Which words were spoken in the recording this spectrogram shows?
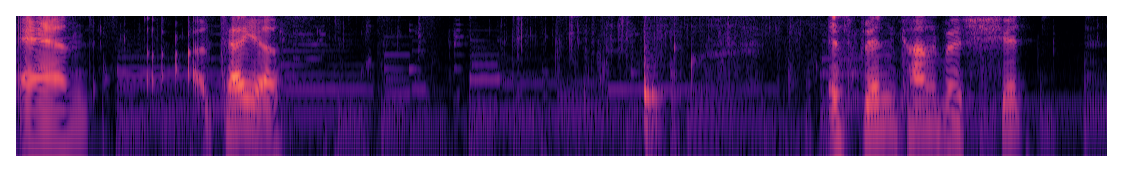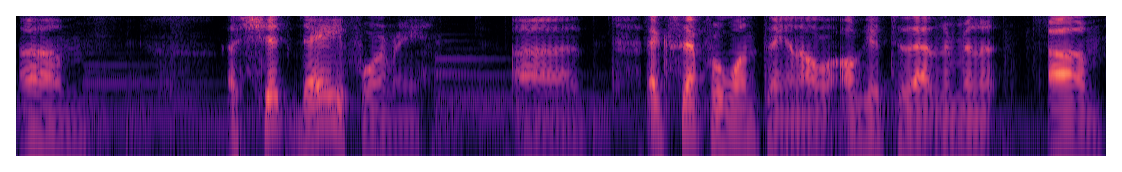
And I'll tell you, it's been kind of a shit um, a shit day for me. Uh, except for one thing, and I'll I'll get to that in a minute. Um,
